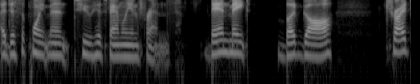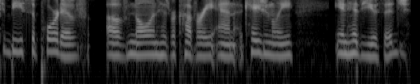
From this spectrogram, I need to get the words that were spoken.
a disappointment to his family and friends. Bandmate Bud Gaugh tried to be supportive of Nowell in his recovery and occasionally in his usage.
